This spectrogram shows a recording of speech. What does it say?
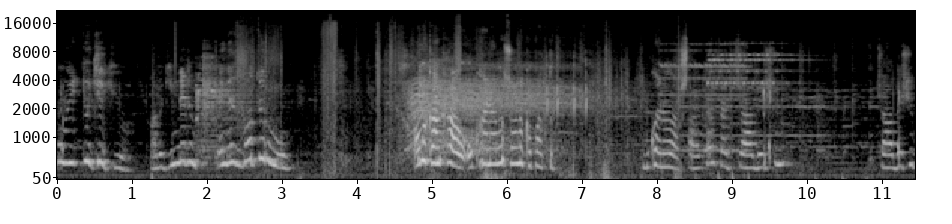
bu video çekiyor. Abi kim dedim? Enes Batur mu? Ama kanka o kanalı sonra kapattım. Bu kanalı açtım. Arkadaşlar Çağdaş'ın Çağdaş'ı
